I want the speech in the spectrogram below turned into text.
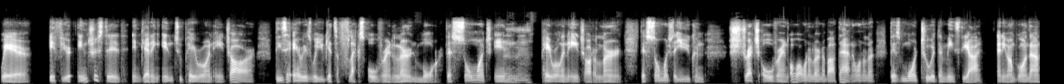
where if you're interested in getting into payroll and HR, these are areas where you get to flex over and learn more. There's so much in Mhm. payroll and HR to learn. There's so much that you, you can stretch over and, oh, I want to learn about that. And I want to learn. There's more to it than meets the eye. Anyway, I'm going down.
